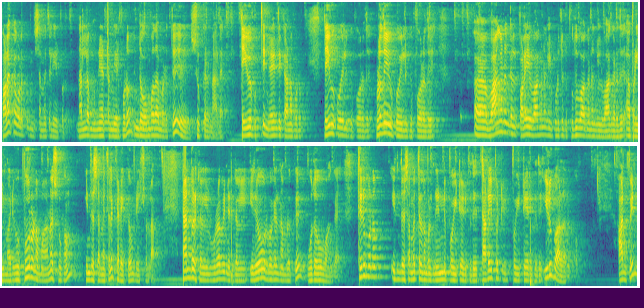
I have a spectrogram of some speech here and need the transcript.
பழக்க வழக்கம் இந்த சமயத்தில் ஏற்படும். நல்ல முன்னேற்றம் ஏற்படும். இந்த ஒன்பதாம் இடத்து சுக்கரனால் தெய்வ பக்தி நிறைந்து காணப்படும். தெய்வ கோயிலுக்கு போகிறது குலதெய்வ கோயிலுக்கு போகிறது வாகனங்கள் பழைய வாகனங்கள் கொடுத்துட்டு புது வாகனங்கள் வாங்குறது அப்படிங்கிற மாதிரி ஒரு பூரணமான சுகம் இந்த சமயத்தில் கிடைக்கும் அப்படின்னு சொல்லலாம். நண்பர்கள் உறவினர்கள் ஏதோ ஒரு வகையில் நம்மளுக்கு உதவுவாங்க. திருமணம் இந்த சமயத்தில் நம்மளுக்கு நின்று போயிட்டே இருக்குது. தடைப்பட்டு போயிட்டே இருக்குது. இருபால் இருக்கும் ஆண் பெண்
